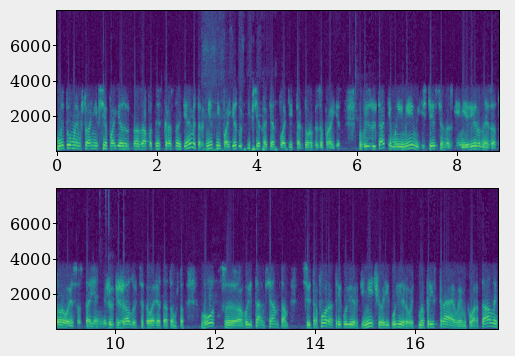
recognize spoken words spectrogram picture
Мы думаем, что они все поедут на западный скоростной диаметр. Нет, не поедут, не все хотят платить так дорого за проезд. В результате мы имеем, естественно, сгенерированное заторовое состояние. Люди жалуются, говорят о том, что вот э, вы там, сям, там светофор отрегулируйте. Нечего регулировать. Мы пристраиваем кварталы,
